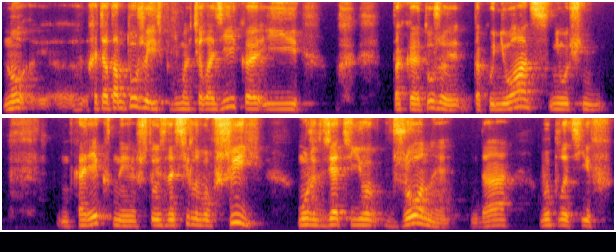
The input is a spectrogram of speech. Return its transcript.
Но, э, хотя там тоже есть, понимаете, лазейка и такая тоже такой нюанс не очень корректный, что изнасиловавший может взять ее в жены, да, выплатив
